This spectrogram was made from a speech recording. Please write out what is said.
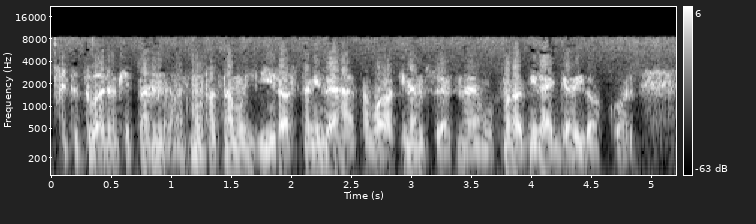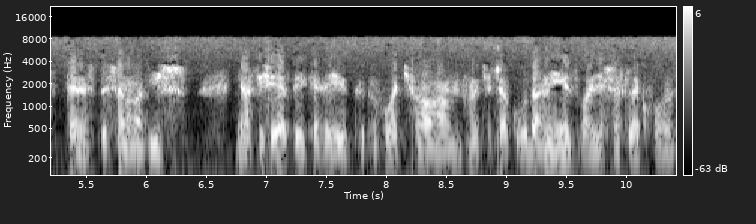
hát tulajdonképpen azt mondhatnám, hogy vírasztani, de hát ha valaki nem szeretne ott maradni reggelig, akkor természetesen az is, mi azt is értékeljük, hogyha, hogyha csak oda néz, vagy esetleg hoz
